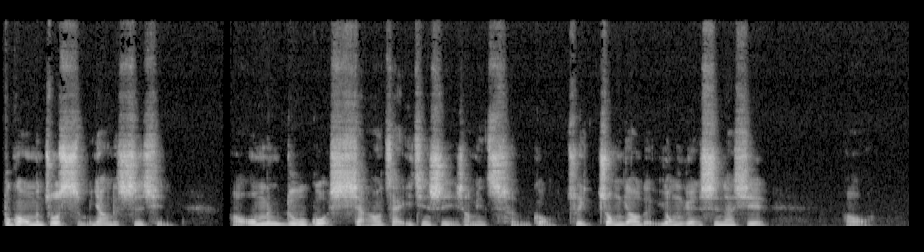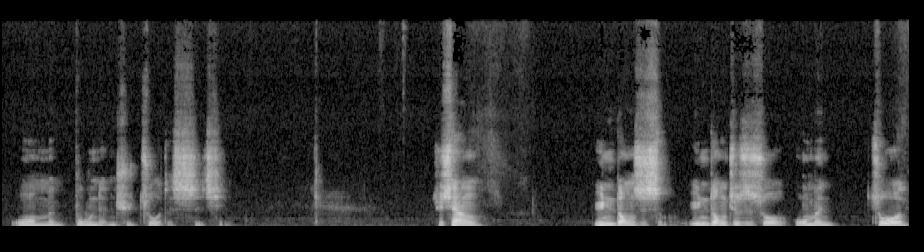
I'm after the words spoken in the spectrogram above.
不管我们做什么样的事情，哦，我们如果想要在一件事情上面成功，最重要的永远是那些哦我们不能去做的事情。就像运动是什么？运动就是说，我们做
